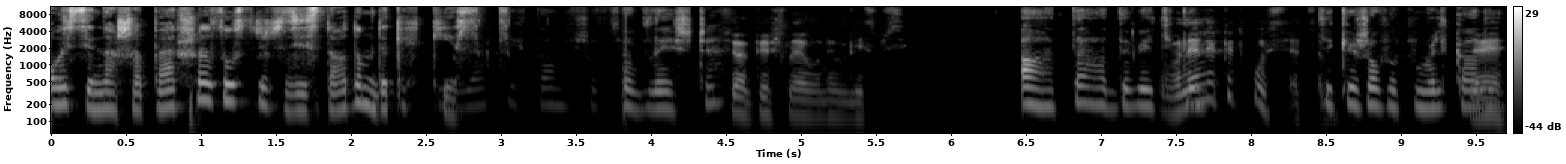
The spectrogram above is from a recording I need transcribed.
Ось і наша перша зустріч зі стадом диких кіз. Як їх там, щоб це ближче? Все, пішли вони в ліс. всі. А, так, диви, тільки, Вони не підпустяться. тільки жопи помелькали. Диви.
